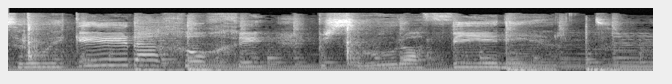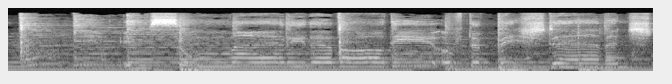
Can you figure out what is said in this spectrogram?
Es ruhig, in der Küche bist so raffiniert. Im Sommer in der Body, auf der Piste, wenn es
